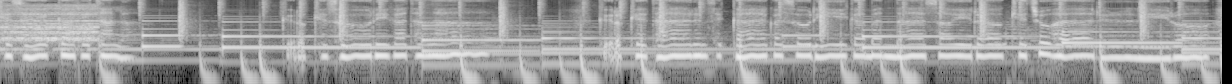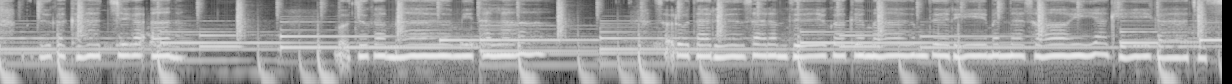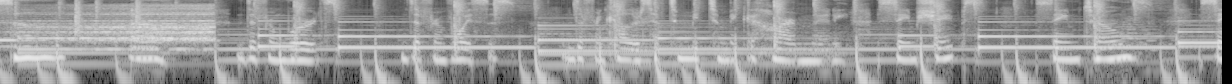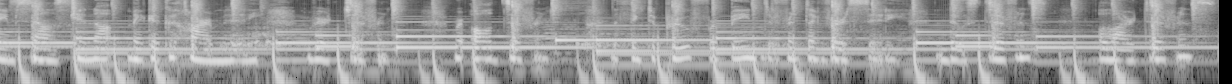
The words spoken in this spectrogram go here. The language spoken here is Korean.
그렇게 색깔이 달라. 그렇게 소리가 달라. 그렇게 다른 색깔과 소리가 만나서 이렇게 조화를 이뤄. 모두가 같지가 않아. 모두가 마음이 달라. 서로 다른 사람들과 그 마음들이 만나서 이야기가 됐어. Oh, different words, Different voices, different colors have to meet to make a harmony. Same shapes, same tones, same sounds cannot make a good harmony. We're different, we're all different. Nothing to prove for being different diversity. Those differences all our difference.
